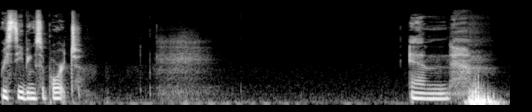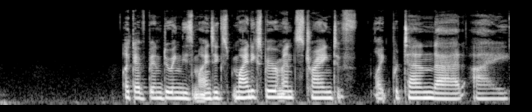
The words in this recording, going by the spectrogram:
receiving support. And like I've been doing these mind ex- mind experiments trying to f- like pretend that I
